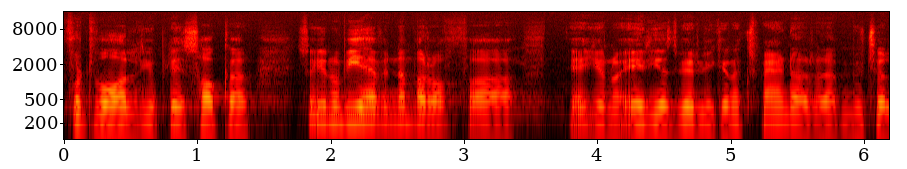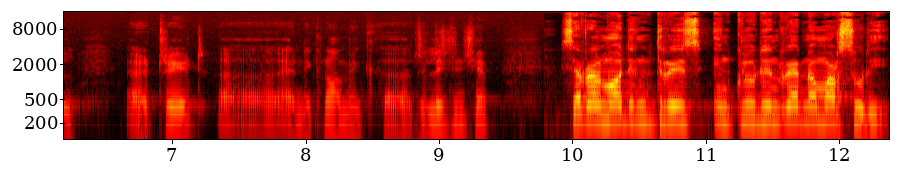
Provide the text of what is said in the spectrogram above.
football, you play soccer. So you know, we have a number of you know areas where we can expand our mutual trade and economic relationship. Several more dignitaries, including Retno Marsudi,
